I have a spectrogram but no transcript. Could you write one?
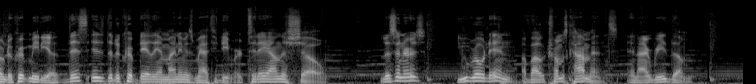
From Decrypt Media, this is the Decrypt Daily, and my name is Matthew Diemer. Today on the show, listeners, you wrote in about Trump's comments, and I read them.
